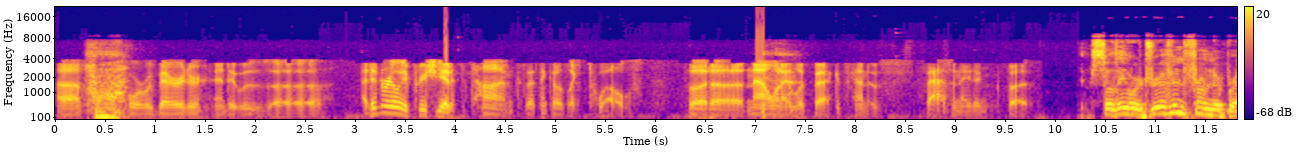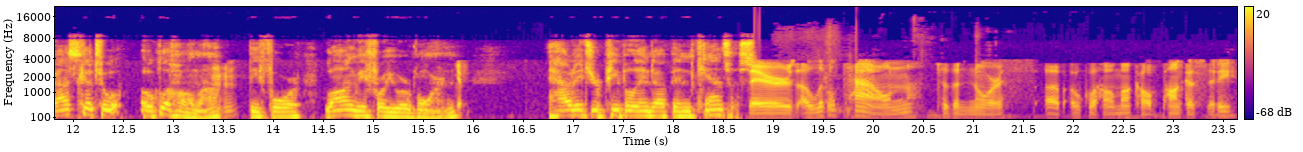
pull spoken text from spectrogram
uh, before we buried her, and it was uh, I didn't really appreciate it at the time because I think I was like 12. But uh, now when I look back, it's kind of fascinating. But So they were driven from Nebraska to Oklahoma Mhm. before, long before you were born. Yep. How did your people end up in Kansas? there's a little town to the north of Oklahoma called Ponca City.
